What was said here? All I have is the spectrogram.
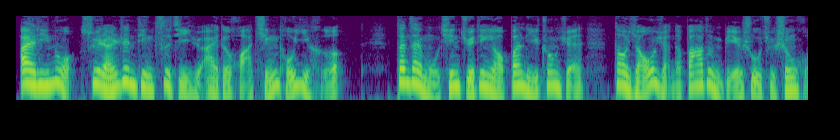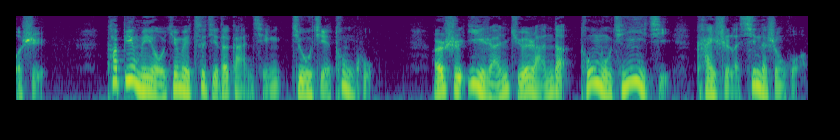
艾莉诺虽然认定自己与爱德华情投意合，但在母亲决定要搬离庄园到遥远的巴顿别墅去生活时，她并没有因为自己的感情纠结痛苦。而是毅然决然的同母亲一起开始了新的生活。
